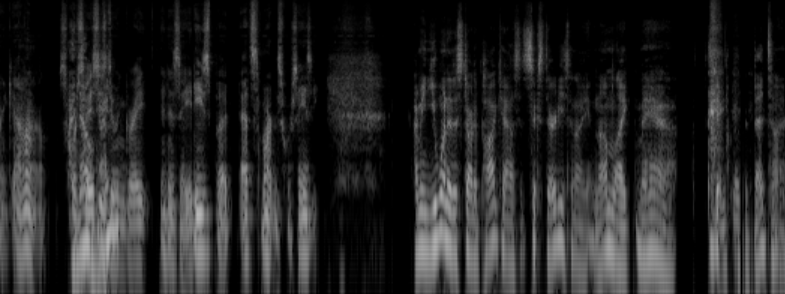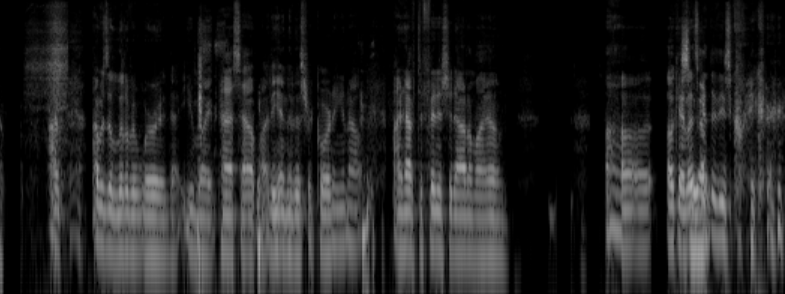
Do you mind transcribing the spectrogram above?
Like, I don't know. I know, Scorsese's right? doing great in his 80s, but that's Martin Scorsese. I mean, you wanted to start a podcast at six thirty tonight, and I'm like, man, it's getting close to bedtime. I, I was a little bit worried that you might pass out by the end of this recording, and I'll, I'd have to finish it out on my own. Uh, okay, So let's that- get through these quicker.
